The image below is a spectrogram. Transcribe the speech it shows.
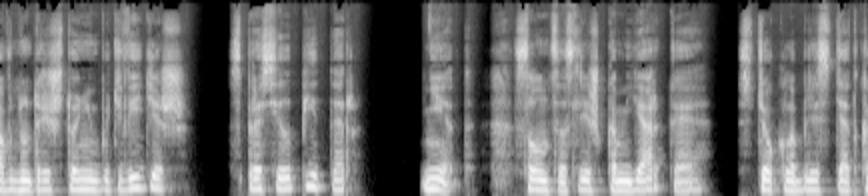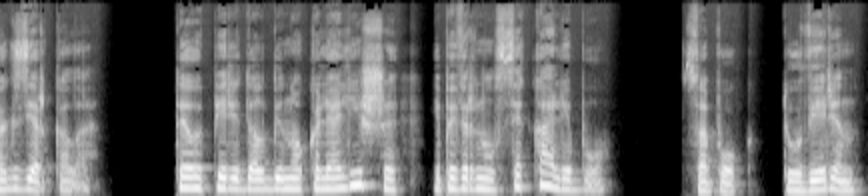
«А внутри что-нибудь видишь?» – спросил Питер. «Нет, солнце слишком яркое, стекла блестят, как зеркало». Тео передал бинокль Алише и повернулся к Калибу. «Сапог, ты уверен?»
